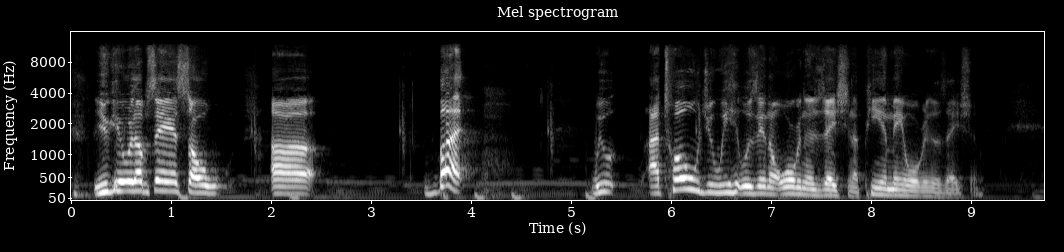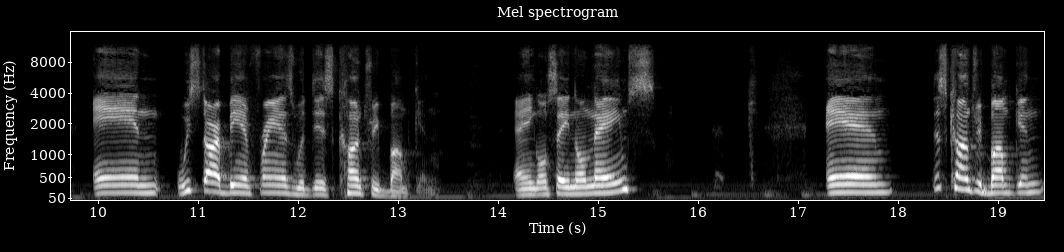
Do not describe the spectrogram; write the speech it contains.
you get what I'm saying? So uh but we I told you we was in an organization, a PMA organization and we start being friends with this country bumpkin. I ain't gonna say no names. And this country bumpkin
